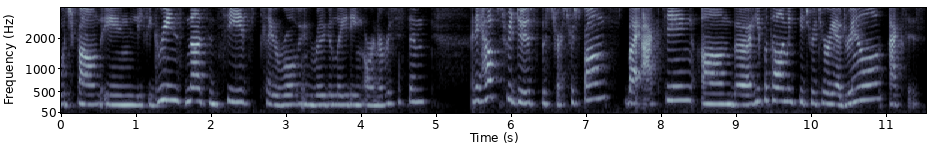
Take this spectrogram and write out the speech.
which found in leafy greens, nuts, and seeds, play a role in regulating our nervous system. And it helps reduce the stress response by acting on the hypothalamic pituitary adrenal axis,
